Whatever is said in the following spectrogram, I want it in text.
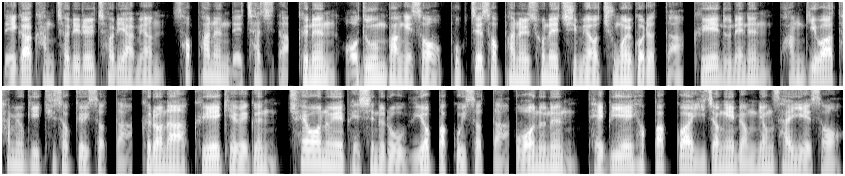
내가 강철이를 처리하면 서판은 내 차지다. 그는 어두운 방에서 복제 서판을 손에 쥐며 중얼거렸다. 그의 눈에는 광기와 탐욕이 뒤섞여 있었다. 그러나 그의 계획은 최원우의 배신으로 위협받고 있었다. 원우는 대비의 협박과 이정의 명령 사이에서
